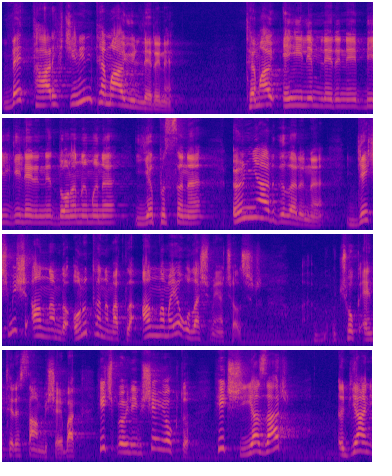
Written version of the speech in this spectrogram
ve tarihçinin temayüllerini, temayül eğilimlerini, bilgilerini, donanımını, yapısını, ön yargılarını geçmiş anlamda onu tanımakla anlamaya ulaşmaya çalışır. Çok enteresan bir şey. Bak hiç böyle bir şey yoktu. Hiç yazar yani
